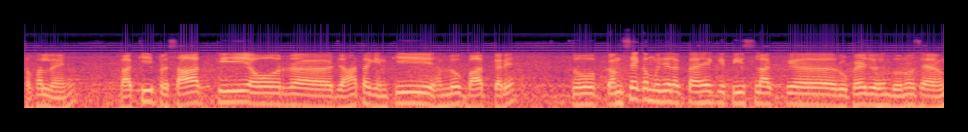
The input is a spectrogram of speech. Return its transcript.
सफल रहे हैं। बाकी प्रसाद की और जहाँ तक इनकी हम लोग बात करें तो कम से कम मुझे लगता है कि 30 लाख रुपए जो है दोनों से आए होंगे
